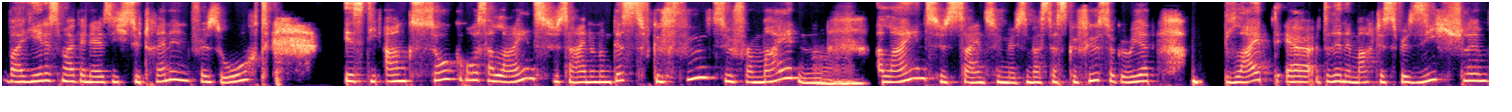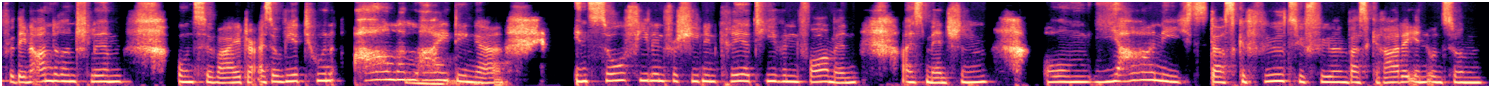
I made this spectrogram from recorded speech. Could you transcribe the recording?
weil jedes Mal, wenn er sich zu trennen versucht, ist die Angst so groß, allein zu sein und um das Gefühl zu vermeiden, mhm. allein zu sein zu müssen, was das Gefühl suggeriert, bleibt er drinnen, macht es für sich schlimm, für den anderen schlimm und so weiter. Also wir tun allerlei Dinge in so vielen verschiedenen kreativen Formen als Menschen, um ja nicht das Gefühl zu fühlen, was gerade in unserem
